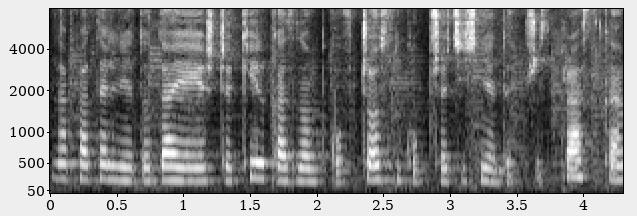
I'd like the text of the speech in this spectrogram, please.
Na patelnię dodaję jeszcze kilka ząbków czosnku przeciśniętych przez praskę.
